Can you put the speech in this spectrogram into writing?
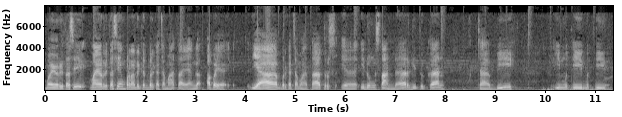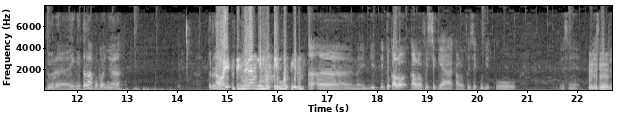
mayoritas sih mayoritas sih yang pernah deket berkacamata ya. Nggak apa ya? Ya berkacamata terus ya, hidung standar gitu kan. Cabi imut-imut gitu dah eh, gitulah pokoknya. Terus oh intinya yang imut-imut gitu. Ah, ah. nah itu kalau kalau fisik ya. Kalau fisik begitu biasanya biasanya itu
